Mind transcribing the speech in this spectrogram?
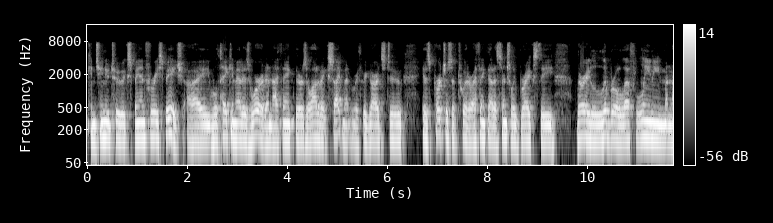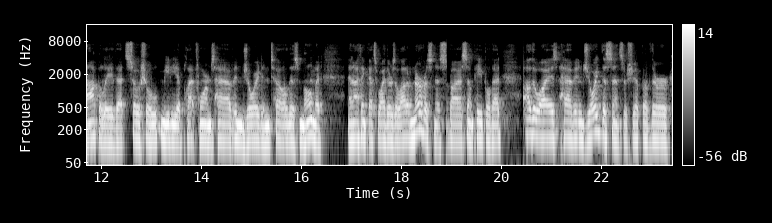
continue to expand free speech. I will take him at his word, and I think there's a lot of excitement with regards to his purchase of Twitter. I think that essentially breaks the very liberal, left leaning monopoly that social media platforms have enjoyed until this moment. And I think that's why there's a lot of nervousness by some people that otherwise have enjoyed the censorship of their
